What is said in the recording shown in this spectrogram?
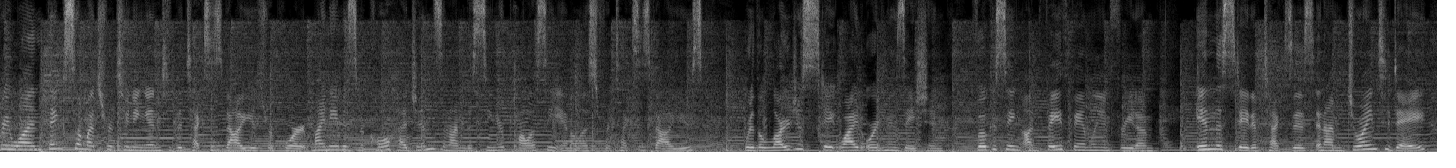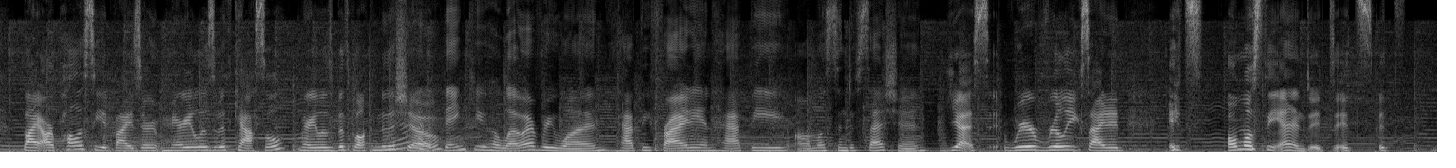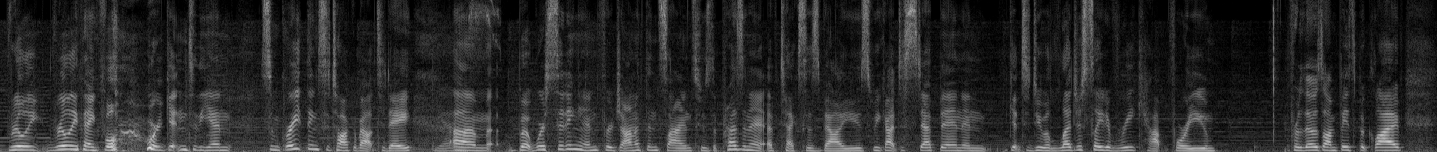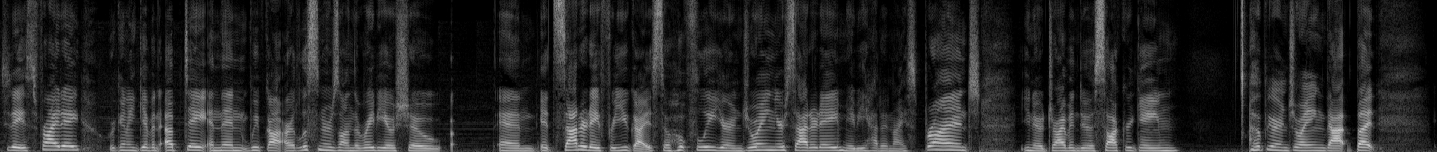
everyone. Thanks so much for tuning in to the Texas Values Report. My name is Nicole Hudgens, and I'm the Senior Policy Analyst for Texas Values. We're the largest statewide organization focusing on faith, family, and freedom in the state of Texas. And I'm joined today by our policy advisor, Mary Elizabeth Castle. Mary Elizabeth, welcome to the yeah, show. Thank you. Hello, everyone. Happy Friday and happy almost end of session. Yes, we're really excited. It's almost the end. It's it's it's really really thankful we're getting to the end. Some great things to talk about today. Yes. Um, but we're sitting in for Jonathan Saenz, who's the president of Texas Values. We got to step in and get to do a legislative recap for you. For those on Facebook Live, today is Friday. We're going to give an update, and then we've got our listeners on the radio show, and it's Saturday for you guys. So hopefully you're enjoying your Saturday. Maybe had a nice brunch, you know, driving to a soccer game. I hope you're enjoying that. But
